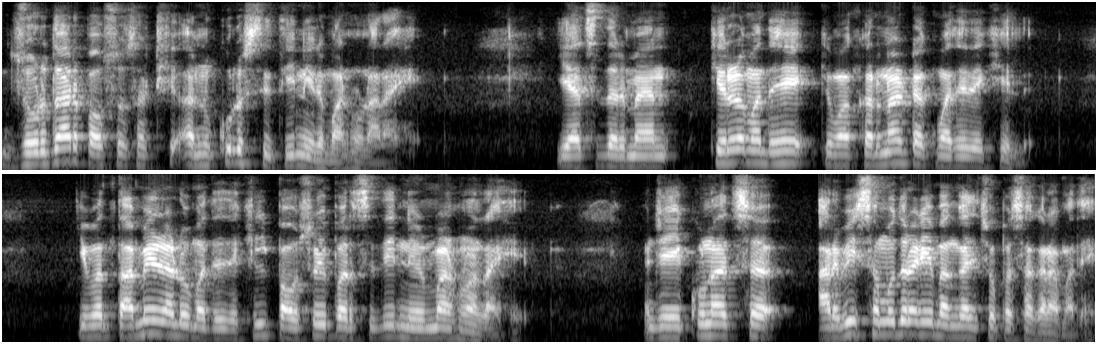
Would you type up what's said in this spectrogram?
जोरदार पावसासाठी अनुकूल स्थिती निर्माण होणार आहे. याच दरम्यान केरळमध्ये किंवा कर्नाटकमध्ये देखील किंवा तामिळनाडूमध्ये देखील पावसाळी परिस्थिती निर्माण होणार आहे. म्हणजे एकूणच अरबी समुद्र आणि बंगालच्या उपसागरामध्ये.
